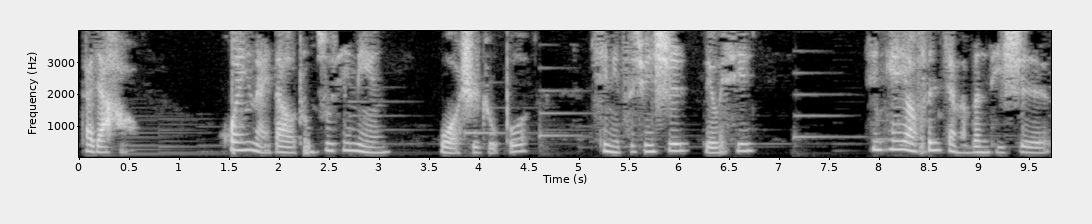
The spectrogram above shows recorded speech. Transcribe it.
大家好，欢迎来到重塑心灵，我是主播心理咨询师刘星。今天要分享的问题是：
